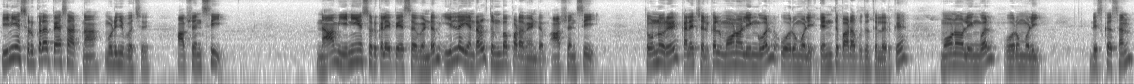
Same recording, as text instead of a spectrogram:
இனிய சொற்களை பேசாட்டினா முடிஞ்சு போச்சு. Option C. நாம் இனிய சொற்களை பேச வேண்டும். இல்லை என்றால் துன்பப்பட வேண்டும். Option C. தொண்ணூறு கலைச்சொற்கள் மோனோலிங்குவல் ஒரு மொழி டென்த்து பாடப்புத்தகத்தில் இருக்குது மோனோலிங்குவல் ஒரு மொழி டிஸ்கஷன்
